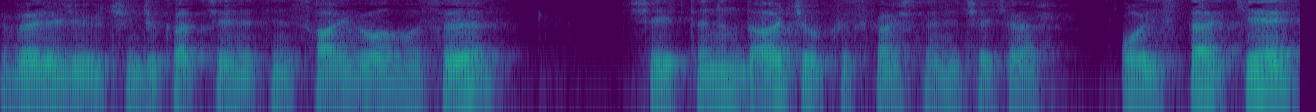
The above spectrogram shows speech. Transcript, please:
böylece üçüncü kat cennetin sahibi olması şeytanın daha çok kıskançlığını çeker. O ister ki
